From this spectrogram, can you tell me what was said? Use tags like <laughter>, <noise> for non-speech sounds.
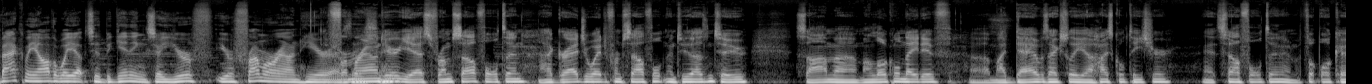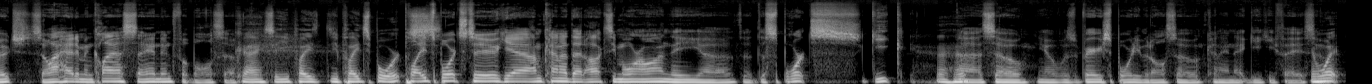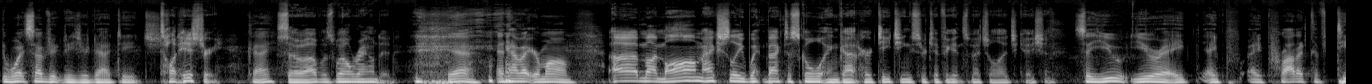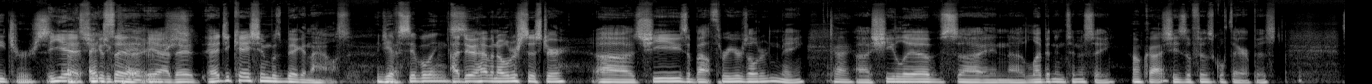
Back me all the way up to the beginning. So you're you're from around here. From around here, yes, from South Fulton. I graduated from South Fulton in 2002, so I'm a, I'm a local native. Uh, my dad was actually a high school teacher at South Fulton and a football coach, so I had him in class and in football. So Okay, so you played you played sports. played sports too. Yeah, I'm kind of that oxymoron, the uh, the, the sports geek. Uh-huh. uh so you know, was very sporty, but also kind of in that geeky phase. And what what subject did your dad teach? taught history, Okay. so I was well rounded. <laughs> Yeah. And how about your mom? Uh, my mom actually went back to school and got her teaching certificate in special education. So you you're a a, a product of teachers. Yes, of you could say that. Yeah, education was big in the house. Did you have siblings? I do have an older sister. Uh, she's about three years older than me. Okay. Uh, she lives uh, in uh, Lebanon, Tennessee. Okay. She's a physical therapist.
